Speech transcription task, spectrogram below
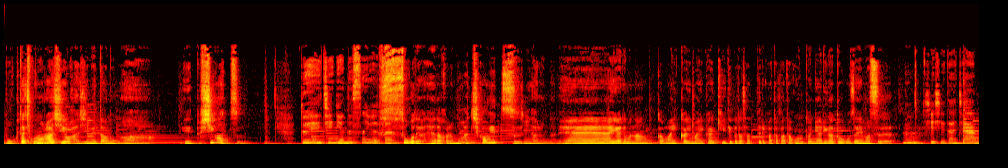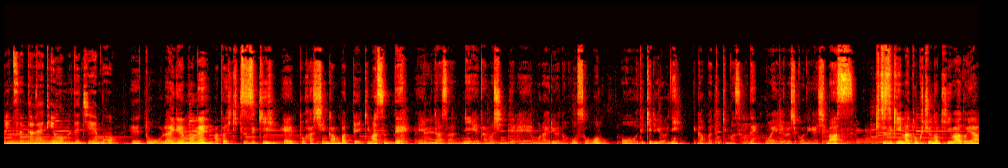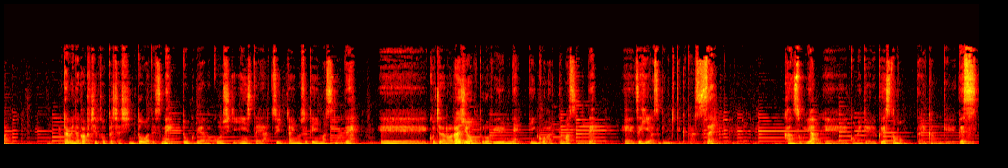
僕たちこのラジオ始めたのが、 えっと4月？对，今年的四月份，そうだよね。だからもう8ヶ月になるんだね、うん。いやでもなんか毎回毎回聞いてくださってる方々本当にありがとうございます。嗯，谢谢大家每次都来听我们的节目。えっ、と来年もねまた引き続き、えー、と発信頑張っていきますんで、えーうん。皆さんにえー楽しんで、えーもらえるような放送をおできるように頑張っていきますので応援よろしくお願いします。引き続き今特注のキーワードや旅の各地で撮った写真等はですねトーク部屋の公式インスタやツイッターに載せていますので、えーこちらのラジオのプロフィールにねリンクを貼ってますので、えーぜひ遊びに来てください。感想や、えーコメントやリクエストも大歓迎です。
